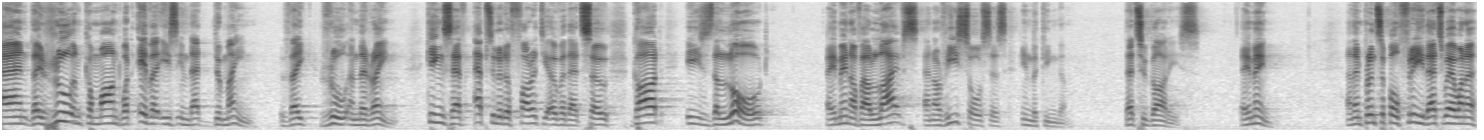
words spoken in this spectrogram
and they rule and command whatever is in that domain. They rule and they reign. Kings have absolute authority over that. So God is the Lord, amen, of our lives and our resources in the kingdom. That's who God is. Amen. And then principle three, that's where I want to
